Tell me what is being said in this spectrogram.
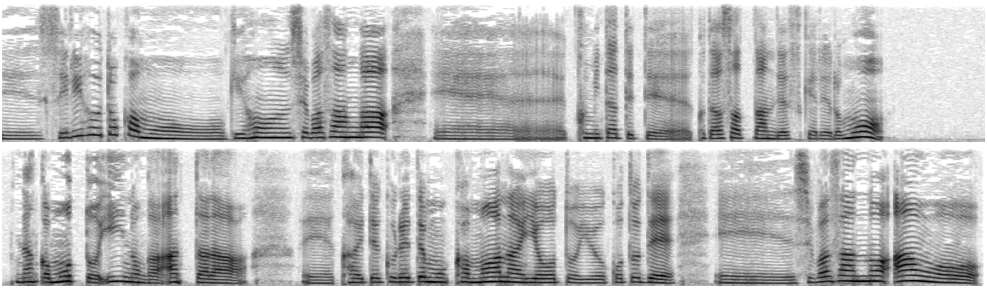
で、セリフとかも基本芝さんが、えー、組み立ててくださったんですけれども、なんかもっといいのがあったら、えー書いてくれても構わないよということで、えー、芝さんの案を、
